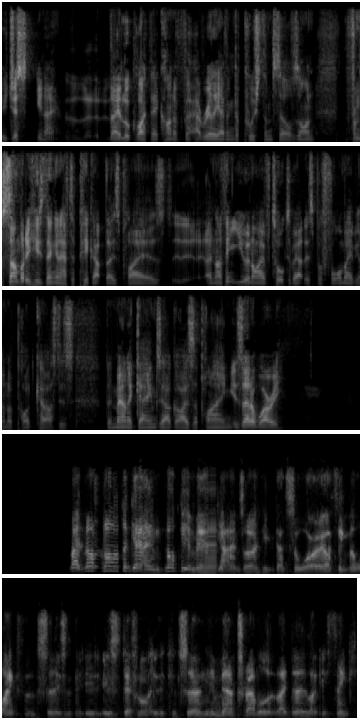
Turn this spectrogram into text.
who just, you know, they look like they're kind of really having to push themselves on. From somebody who's then going to have to pick up those players, and I think you and I have talked about this before, maybe on a podcast, is the amount of games our guys are playing. Is that a worry? Mate, not not the game, not the amount of games. I don't think that's a worry. I think the length of the season is, is definitely the concern. The amount of travel that they do. Like you think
